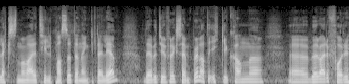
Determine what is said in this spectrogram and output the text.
leksen må være tilpasset den enkelte elev. Det betyr f.eks. at det ikke kan uh, bør være for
